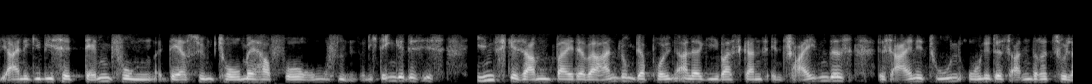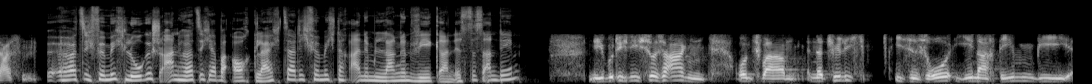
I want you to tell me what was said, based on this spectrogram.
die eine gewisse Dämpfung der Symptome hervorrufen. Und ich denke, das ist insgesamt bei der Behandlung der Pollenallergie was ganz Entscheidendes. Das eine tun, ohne das andere zu lassen. Hört sich für mich logisch an, hört sich aber auch gleichzeitig für mich nach einem langen Weg an. Ist es an dem? Nee, würde ich nicht so sagen. Und zwar natürlich ist es so, je nachdem, wie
